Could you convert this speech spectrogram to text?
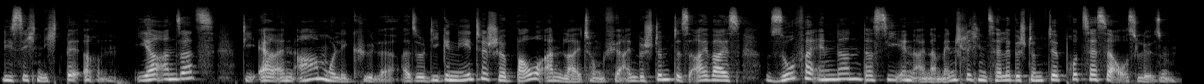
ließ sich nicht beirren. Ihr Ansatz? Die RNA-Moleküle, also die genetische Bauanleitung für ein bestimmtes Eiweiß, so verändern, dass sie in einer menschlichen Zelle bestimmte Prozesse auslösen.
